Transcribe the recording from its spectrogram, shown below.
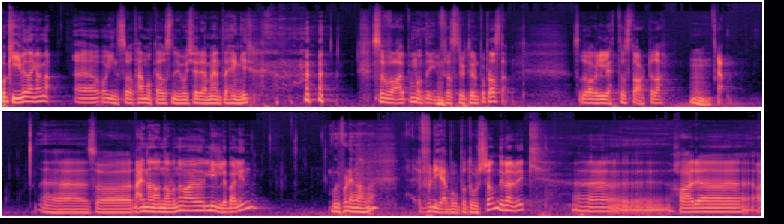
på Kiwi den gang, da, eh, og innså at her måtte jeg jo snu og kjøre hjem og hente henger, så var på en måte infrastrukturen på plass. da. Så det var veldig lett å starte da. Mm. Ja. Eh, Så Nei, navnet var jo Lille Berlin. Hvorfor det navnet? Fordi jeg bor på Torstrand i Larvik. Eh, har, uh,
